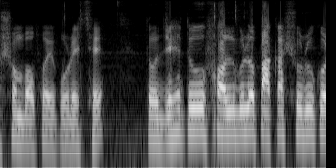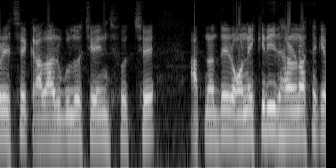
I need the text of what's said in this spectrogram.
অসম্ভব হয়ে পড়েছে। তো যেহেতু ফলগুলো পাকা শুরু করেছে, কালারগুলো চেঞ্জ হচ্ছে, আপনাদের অনেকেরই ধারণা থেকে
